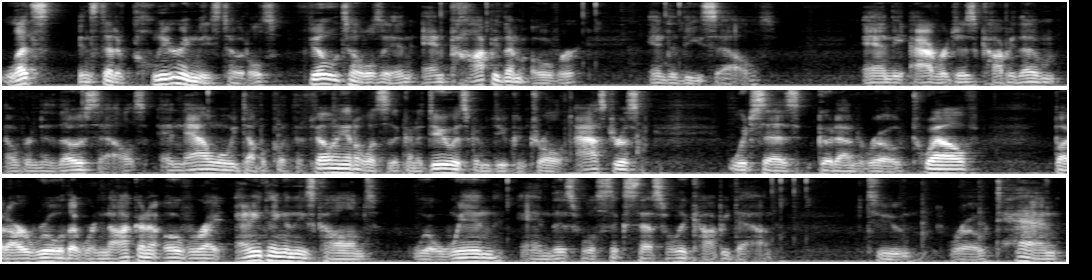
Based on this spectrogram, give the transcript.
Let's, instead of clearing these totals, fill the totals in and copy them over into these cells. And the averages, copy them over into those cells. And now when we double click the fill handle, what's it going to do? It's going to do control asterisk, which says go down to row 12. But our rule that we're not going to overwrite anything in these columns will win, and this will successfully copy down to row 10,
